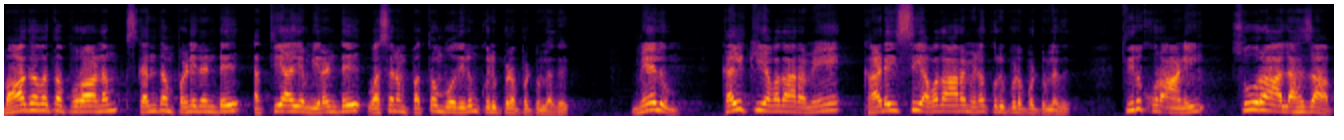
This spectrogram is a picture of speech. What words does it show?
பாகவத புராணம் ஸ்கந்தம் பனிரெண்டு அத்தியாயம் இரண்டு வசனம் பத்தொன்பதிலும் குறிப்பிடப்பட்டுள்ளது. மேலும் கல்கி அவதாரமே கடைசி அவதாரம் என குறிப்பிடப்பட்டுள்ளது. திருக்குர்ஆனில் சூரா அல் அஹாப்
